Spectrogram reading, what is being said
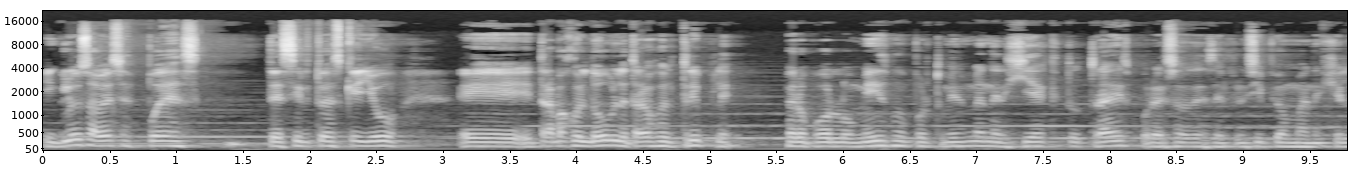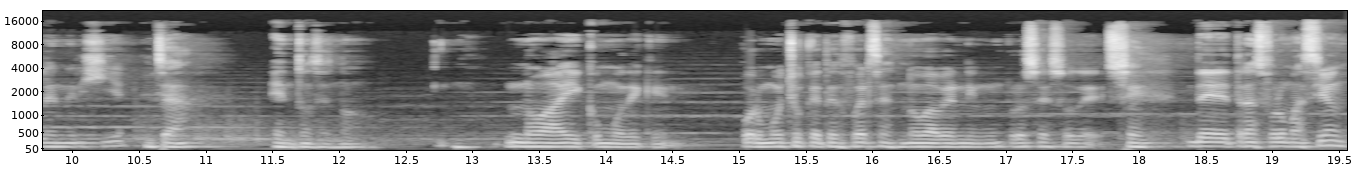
Incluso a veces puedes decir tú es que yo eh, trabajo el doble, trabajo el triple, pero por lo mismo, por tu misma energía que tú traes, por eso desde el principio manejé la energía. Ya. Entonces no, no hay como de que por mucho que te esfuerces, no va a haber ningún proceso de, de transformación.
